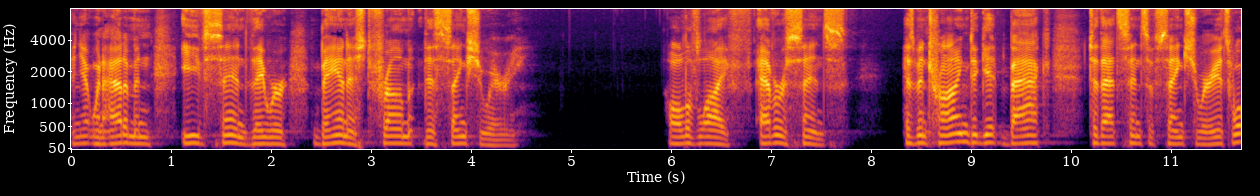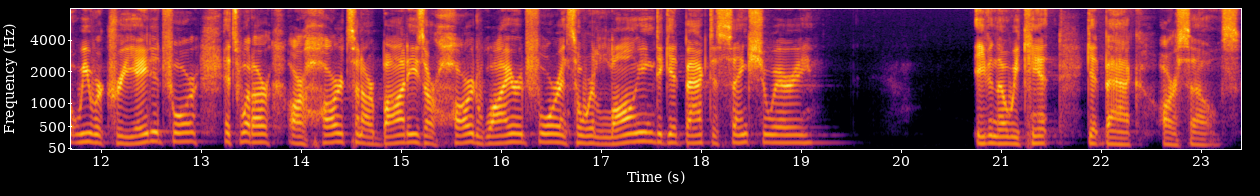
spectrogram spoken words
And yet, when Adam and Eve sinned, they were banished from this sanctuary all of life ever since has been trying to get back to that sense of sanctuary. It's what we were created for. It's what our, our hearts and our bodies are hardwired for. And so we're longing to get back to sanctuary, even though we can't get back ourselves.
